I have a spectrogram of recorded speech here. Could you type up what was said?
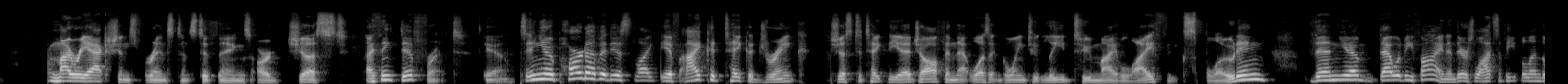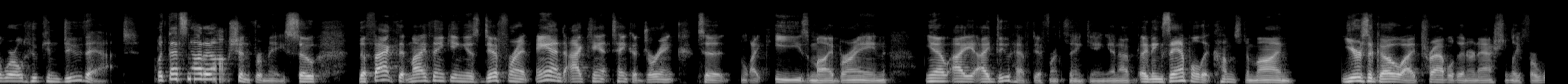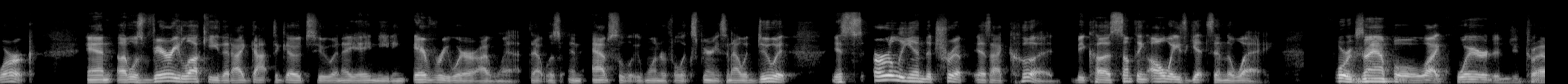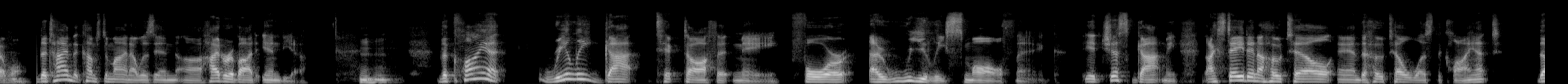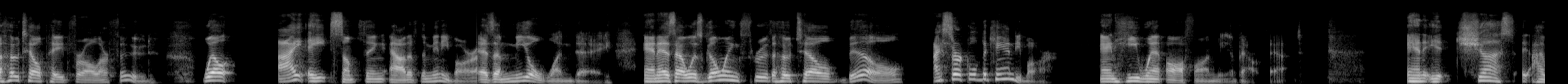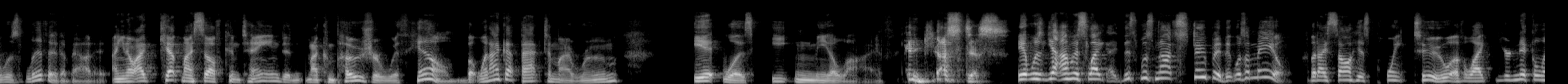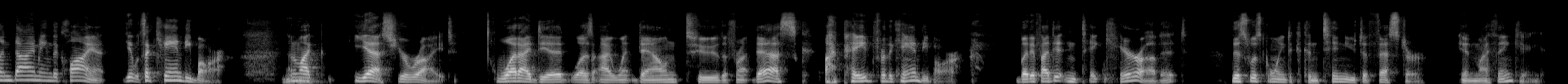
My reactions, for instance, to things are just, I think, different. Yeah. And, you know, part of it is like if I could take a drink just to take the edge off and that wasn't going to lead to my life exploding, then, you know, that would be fine. And there's lots of people in the world who can do that. But that's not an option for me. So the fact that my thinking is different and I can't take a drink to like ease my brain, you know, I, I do have different thinking. And I've an example that comes to mind years ago, I traveled internationally for work. And I was very lucky that I got to go to an AA meeting everywhere I went. That was an absolutely wonderful experience. And I would do it as early in the trip as I could because something always gets in the way. For example, like where did you travel? The time that comes to mind, I was in uh, Hyderabad, India. Mhm. The client really got ticked off at me for a really small thing. It just got me. I stayed in a hotel and the hotel was the client. The hotel paid for all our food. Well, I ate something out of the minibar as a meal one day. And as I was going through the hotel bill, I circled the candy bar and he went off on me about that. And it just, I was livid about it. You know, I kept myself contained and my composure with him. But when I got back to my room, it was eating me alive. Injustice. It was, yeah, I was like, this was not stupid. It was a meal. But I saw his point too of like, you're nickel and diming the client. It was a candy bar. And I'm mm-hmm. like, yes, you're right. What I did was I went down to the front desk. I paid for the candy bar. But if I didn't take care of it, this was going to continue to fester in my thinking.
